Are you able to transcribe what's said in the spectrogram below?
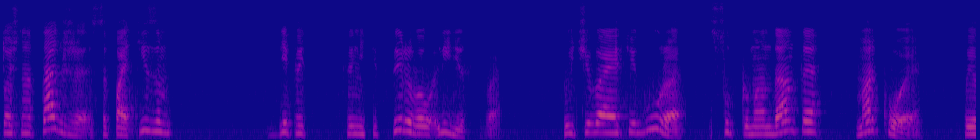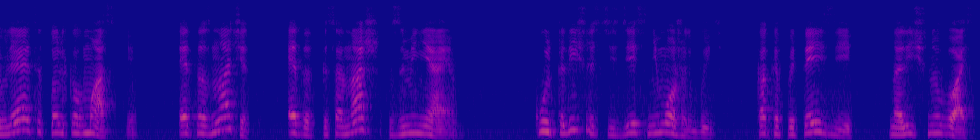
Точно так же сапатизм деперсонифицировал лидерство. Ключевая фигура субкоманданта Маркоя – появляется только в маске. Это значит, этот персонаж заменяем. Культа личности здесь не может быть, как и претензии на личную власть.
